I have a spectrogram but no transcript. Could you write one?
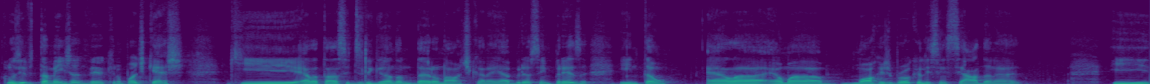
inclusive também já veio aqui no podcast, que ela está se desligando da aeronáutica né, e abriu essa empresa. Então, ela é uma mortgage broker licenciada, né? E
